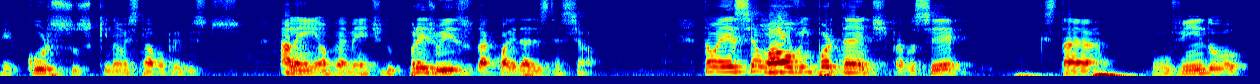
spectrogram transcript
recursos que não estavam previstos. Além, obviamente, do prejuízo da qualidade assistencial. Então, esse é um alvo importante para você que está ouvindo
